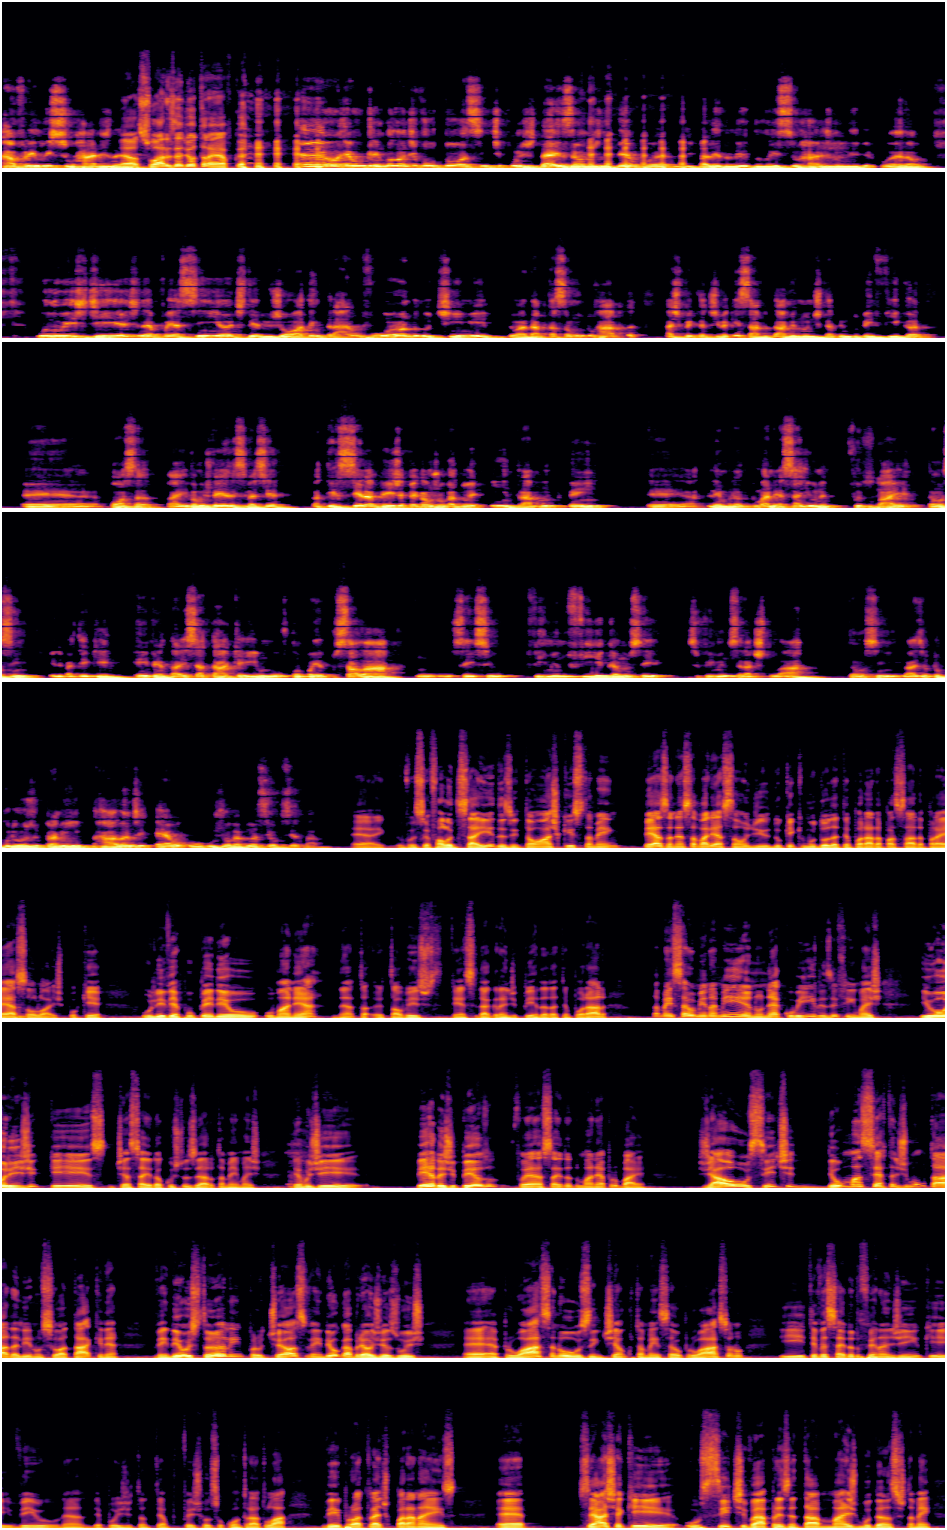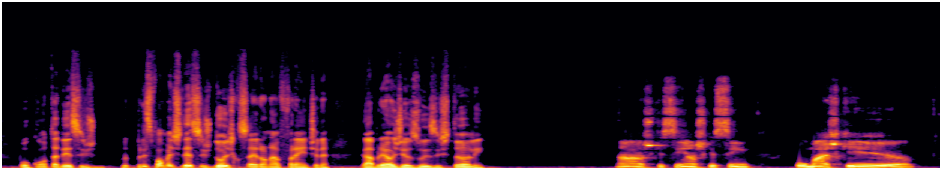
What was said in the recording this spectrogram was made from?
Ah, eu falei Luiz Soares, né? É, o Soares é de outra época. é, é, o Gringolândia voltou, assim, tipo uns 10 anos no tempo, é, e falei do, do Luiz Soares no Liverpool, não. O Luiz Dias, né, foi assim, antes dele o Jota, entraram voando no time, deu uma adaptação muito rápida. A expectativa é, quem sabe, o Darwin Nunes, que está vindo do Benfica, é, possa. Aí vamos ver né, se vai ser a terceira vez a pegar um jogador e entrar muito bem é, lembrando que o Mané saiu, né? Foi pro Sim. Bayern. Então, assim, ele vai ter que reinventar esse ataque aí, um novo companheiro pro Salah. Não, não, sei se o Firmino fica, não sei se o Firmino será titular. Então, assim, mas eu tô curioso. Para mim, Haaland é o, o, jogador a ser observado. É, você falou de saídas, então acho que isso também pesa nessa avaliação de, do que, que mudou da temporada passada para essa, Lois, porque o Liverpool perdeu o Mané, né? Talvez tenha sido a grande perda da temporada. Também saiu o Minamino, o Neco Williams, enfim, mas. E o Origi, que tinha saído a custo zero também. Mas em termos de perdas de peso, foi a saída do Mané para o Bayern. Já o City deu uma certa desmontada ali no seu ataque, né? Vendeu o Sterling para o Chelsea, vendeu o Gabriel Jesus é, para o Arsenal, o Zinchenko também saiu para o Arsenal e teve a saída do Fernandinho, que veio, né, depois de tanto tempo, fechou seu contrato lá, veio para o Atlético Paranaense. É, você acha que o City vai apresentar mais mudanças também por conta desses, principalmente desses dois que saíram na frente, né? Gabriel Jesus e Sterling? Ah, acho que sim, acho que sim. Por mais que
